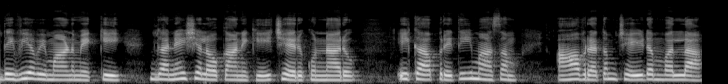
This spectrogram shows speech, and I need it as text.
దివ్య విమానం ఎక్కి గణేష లోకానికి చేరుకున్నారు. ఇక ప్రతి మాసం ఆ వ్రతం చేయడం వల్ల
